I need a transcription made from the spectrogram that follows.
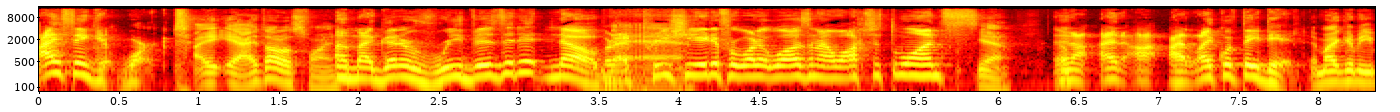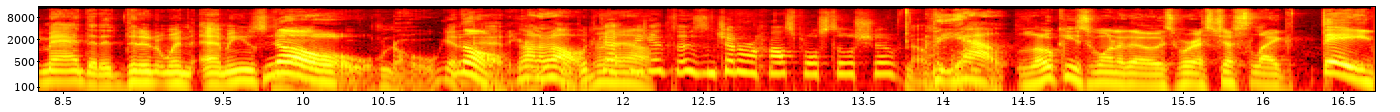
I think it worked. I yeah, I thought it was fine. Am I going to revisit it? No, but I Nah. appreciate it for what it was, and I watched it once. yeah. And I, and I, I like what they did. Am I gonna be mad that it didn't win Emmys? No. no, no, No, out of here. not at all. We No, got, no, got, isn't General Hospital still a show? No. But yeah, Loki's one of those where it's just like they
